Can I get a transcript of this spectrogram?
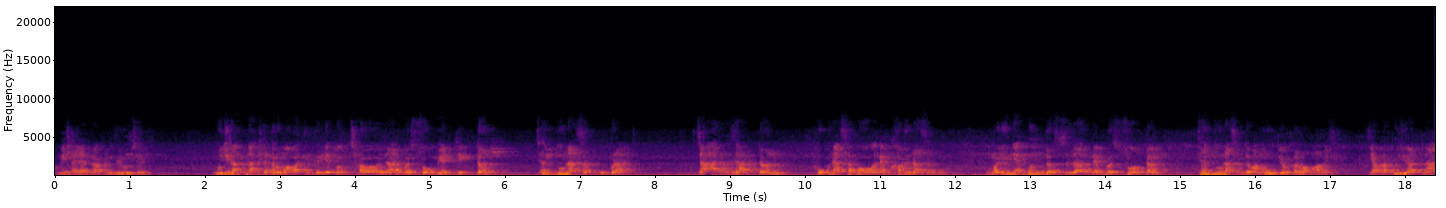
હંમેશા યાદ રાખવાની જરૂર છે. ગુજરાતના ખેતરોમાં વાતચીત કરીએ તો છ હજાર બસો મેટ્રિક ટન જંતુનાશક ઉપરાંત ચાર હજાર ટન ફૂગનાશકો અને ખડનાશકો. મળીને કુલ દસ હજાર ને બસો ટન જંતુનાશક દવાનો ઉપયોગ કરવામાં આવે છે. જે આપણા ગુજરાતના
